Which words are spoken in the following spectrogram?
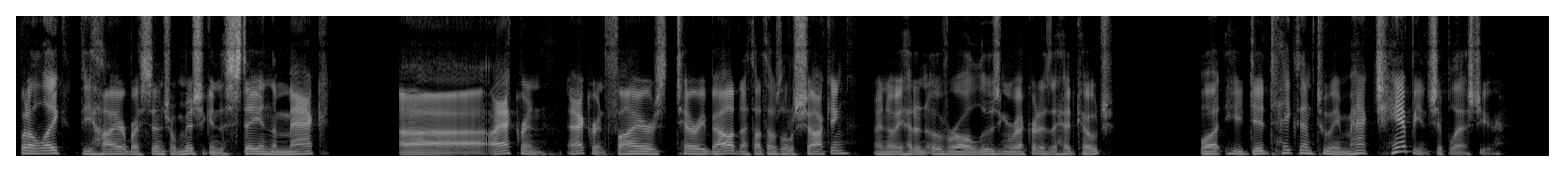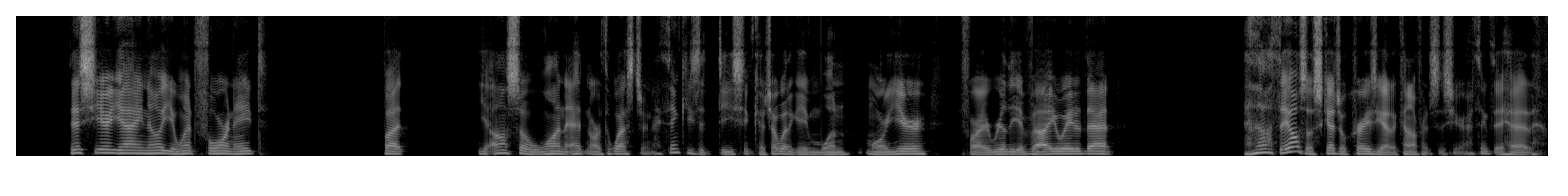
But I like the hire by Central Michigan to stay in the MAC. Uh, Akron, Akron fires Terry Bowden. I thought that was a little shocking. I know he had an overall losing record as a head coach, but he did take them to a MAC championship last year. This year, yeah, I know you went four and eight, but you also won at Northwestern. I think he's a decent coach. I would have gave him one more year before I really evaluated that. And they also scheduled crazy out of conference this year. I think they had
